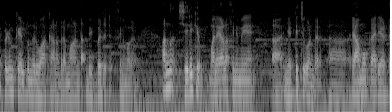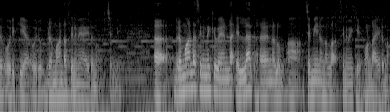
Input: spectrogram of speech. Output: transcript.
എപ്പോഴും കേൾക്കുന്ന ഒരു വാക്കാണ് ബ്രഹ്മാണ്ഡ ബിഗ് ബജറ്റ് സിനിമകൾ. അന്ന് ശരിക്കും മലയാള സിനിമയെ ഞെട്ടിച്ചുകൊണ്ട് രാമു കാര്യായിട്ട് ഒരുക്കിയ ഒരു ബ്രഹ്മാണ്ഡ സിനിമയായിരുന്നു ചെമ്മീൻ. ബ്രഹ്മാണ്ട സിനിമയ്ക്ക് വേണ്ട എല്ലാ ഘടകങ്ങളും ചെമ്മീൻ എന്നുള്ള സിനിമയ്ക്ക് ഉണ്ടായിരുന്നു.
